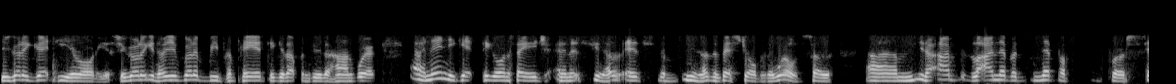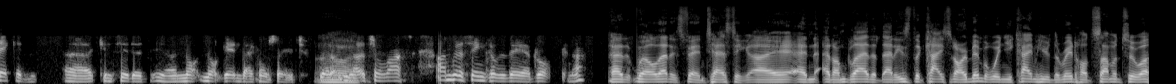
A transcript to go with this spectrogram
You've got to get to your audience. You've got to, you know, you've got to be prepared to get up and do the hard work. And then you get to go on stage, and it's, you know, it's the, you know, the best job in the world. So, um, you know, I, I never, never for a second uh, considered, you know, not not getting back on stage. So, Oh. you know, it's a last. I'm going to sing till the day I drop. You know. And, well, that is fantastic, I, and and I'm glad that that is the case. And I remember when you came here the Red Hot Summer Tour,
